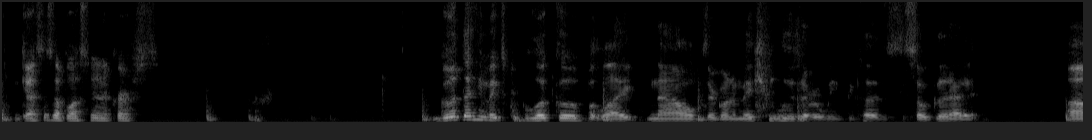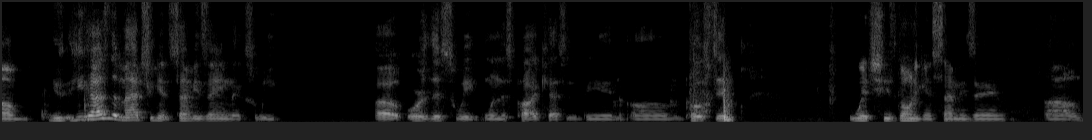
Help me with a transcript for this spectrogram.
I guess it's a blessing and a curse. Good that he makes people look good, but like now they're going to make him lose every week because he's so good at it. Um, he he has the match against Sami Zayn next week, uh, or this week when this podcast is being um posted, which he's going against Sami Zayn. Um,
